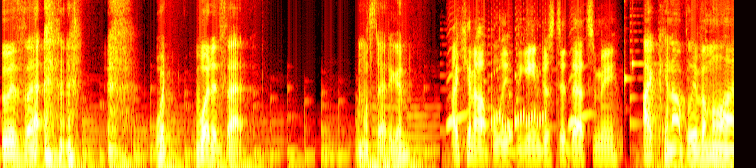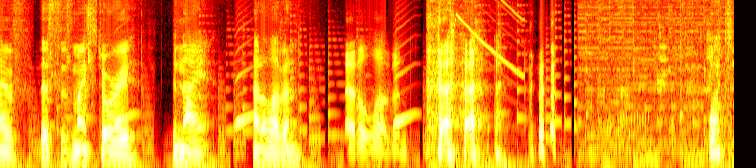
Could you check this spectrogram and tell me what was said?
Who is that? what what is that? Almost died again. I cannot believe the game just did that to me I cannot believe I'm alive. This is my story tonight at 11. at 11. what?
